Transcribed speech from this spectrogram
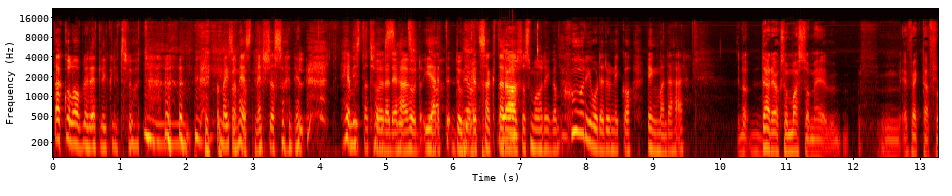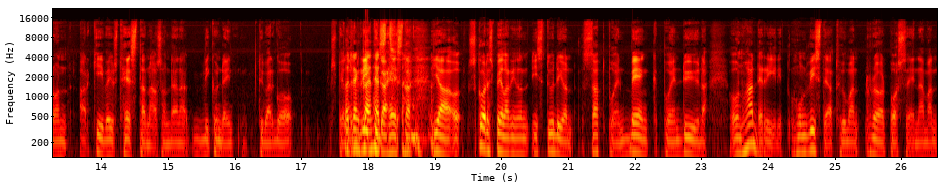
Tack och lov blev det ett lyckligt slut. För mig som hästmänniska så är det hemskt att höra det här hur hjärtdunket Ja. saktar Ja. av så småningom. Hur gjorde du Niko Engman det här? No, där är också massor med mm, effekter från arkivet, just hästarna och sånt där. Vi kunde inte tyvärr gå och spela riktiga häst. hästar. Ja, och skådespelarinnen i studion satt på en bänk på en dyna och hon hade ridit. Hon visste att hur man rör på sig när man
